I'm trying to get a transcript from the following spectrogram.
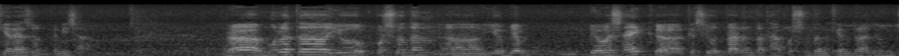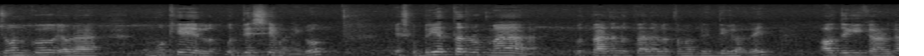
केरा जोन पनि छ। र मूलत यो प्रशोधन यो व्यावसायिक कृषि उत्पादन तथा प्रशोधन केन्द्र जुन जोनको एउटा मुख्य उद्देश्य भनेको यसको बृहत्तर रूपमा उत्पादन उत्पादकतामा वृद्धि गर्दै औद्योगिकरणको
